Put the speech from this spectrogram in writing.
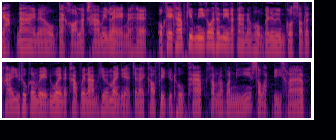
อยากได้นะครับผมแต่ขอราคาไม่แรงนะฮะ โอเคครับ คลิปนี้ก็ไว้เท่านี้แล้วกันนะผมก็อย่าลืมกด subscribe YouTube กันเวด้วยนะครับเวลาคลิปใหม่เนี่ยจะได้เข้า feed YouTube ครับสำหรับวันนี้สวัสดีครับ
